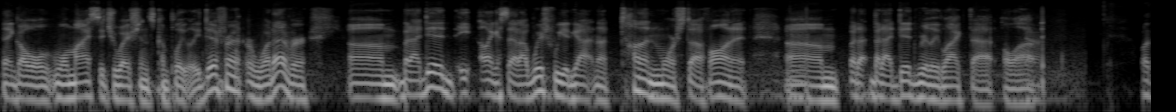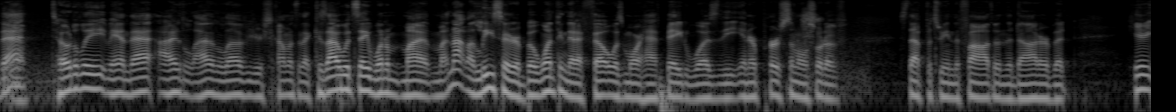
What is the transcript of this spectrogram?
think oh well my situation's completely different or whatever um, but i did like i said i wish we had gotten a ton more stuff on it um, but but i did really like that a lot Well, that totally, man. That I I love your comments on that because I would say one of my, my not my least favorite, but one thing that I felt was more half baked was the interpersonal sort of stuff between the father and the daughter. But here,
